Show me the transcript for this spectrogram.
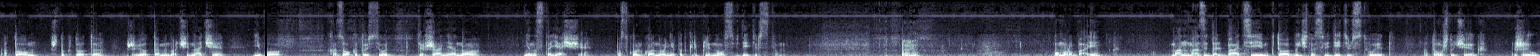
о том, что кто-то живет там и ночью. Иначе его хазока, то есть его держание, оно не настоящее, поскольку оно не подкреплено свидетельством. Омарубай, Ман Мази Дальбати, кто обычно свидетельствует о том, что человек жил,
